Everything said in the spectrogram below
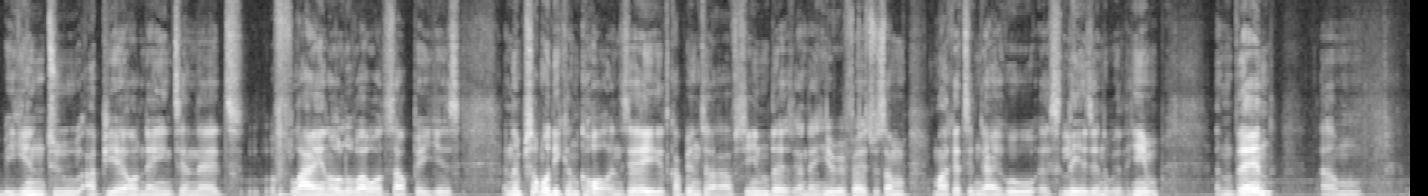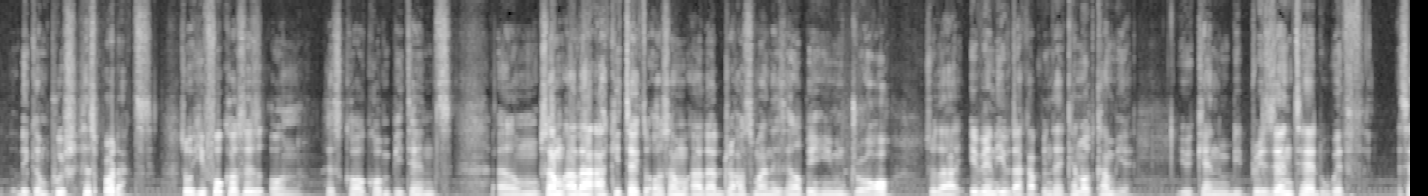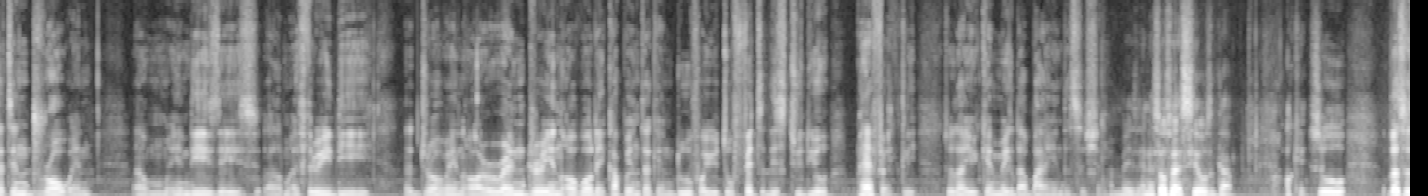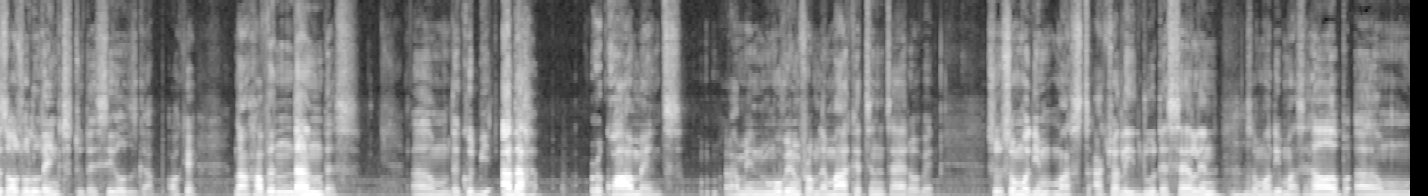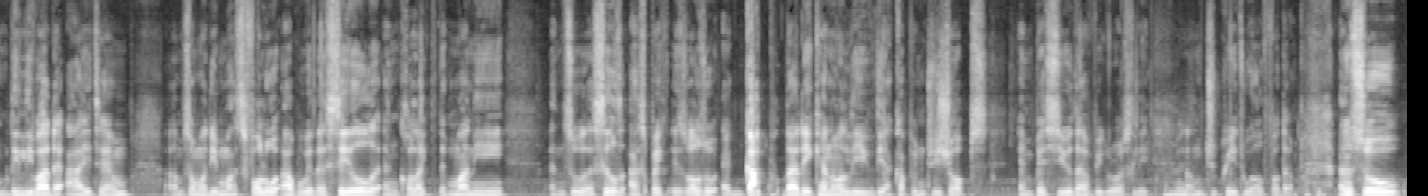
Begin to appear on the internet, flying all over WhatsApp pages, and then somebody can call and say, "Hey, carpenter, I've seen this," and then he refers to some marketing guy who is liaising with him, and then um, they can push his products. So he focuses on his core competence. Um, some other architect or some other draftsman is helping him draw, so that even if that carpenter cannot come here, you can be presented with certain drawing. Um, in these days, um, a 3D drawing or rendering of what a carpenter can do for you to fit this studio perfectly, so that you can make that buying decision. Amazing. And it's also a sales gap. Okay, so this is also linked to the sales gap. Okay, now having done this, um, there could be other requirements. I mean, moving from the marketing side of it. So somebody must actually do the selling. Somebody must help um, deliver the item. Um, somebody must follow up with the sale and collect the money. And so the sales aspect is also a gap that they cannot leave their carpentry shops and pursue that vigorously um, to create wealth for them. And so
